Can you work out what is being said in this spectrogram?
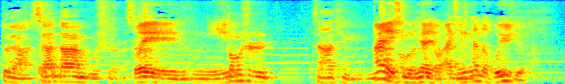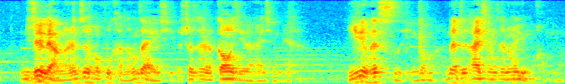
对啊，喜宴当然不是。所以你都是家庭爱情片有爱情片的规矩嘛？你这两个人最后不可能在一起的，这才是高级的爱情片，一定得死一个嘛，那这爱情才能永恒嘛，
